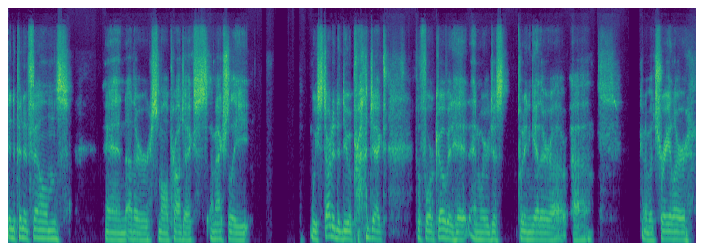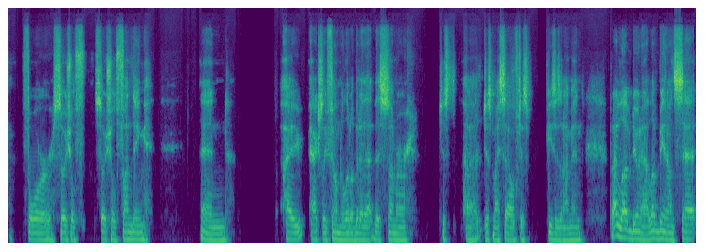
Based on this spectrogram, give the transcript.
independent films and other small projects. I'm actually. We started to do a project before COVID hit, and we're just putting together a, a kind of a trailer for social social funding, and I actually filmed a little bit of that this summer, just uh, just myself, just pieces that I'm in. But I love doing it. I love being on set,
